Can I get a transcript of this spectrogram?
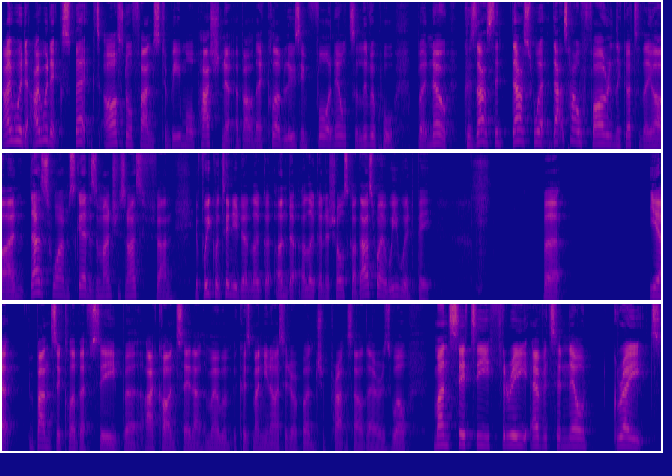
I would I would expect Arsenal fans to be more passionate about their club losing 4-0 to Liverpool, but no, because that's the that's where that's how far in the gutter they are, and that's why I'm scared as a Manchester United fan. If we continued under under Ole Gunnar Solskjaer, that's where we would be. But yeah, Banter Club FC, but I can't say that at the moment because Man United are a bunch of prats out there as well. Man City 3, Everton nil. Great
